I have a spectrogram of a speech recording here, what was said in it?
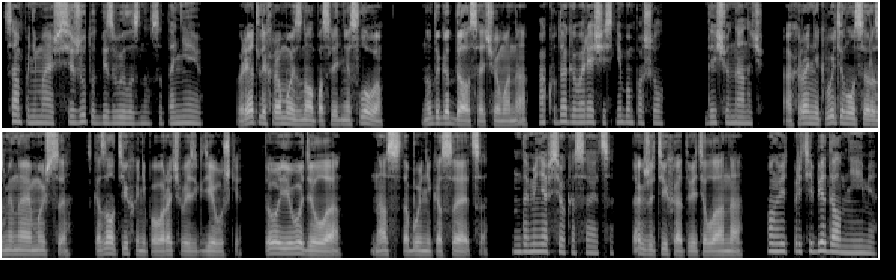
сам понимаешь, сижу тут безвылазно, сатанею». Вряд ли Хромой знал последнее слово, но догадался, о чем она. «А куда говорящий с небом пошел? Да еще на ночь». Охранник вытянулся, разминая мышцы, сказал тихо, не поворачиваясь к девушке. «То его дела. Нас с тобой не касается». «Да меня все касается». Так же тихо ответила она. «Он ведь при тебе дал мне имя.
